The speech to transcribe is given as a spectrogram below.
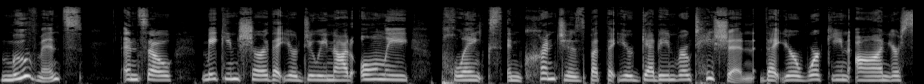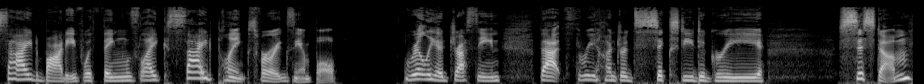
movements. And so making sure that you're doing not only planks and crunches, but that you're getting rotation, that you're working on your side body with things like side planks, for example really addressing that 360 degree system,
